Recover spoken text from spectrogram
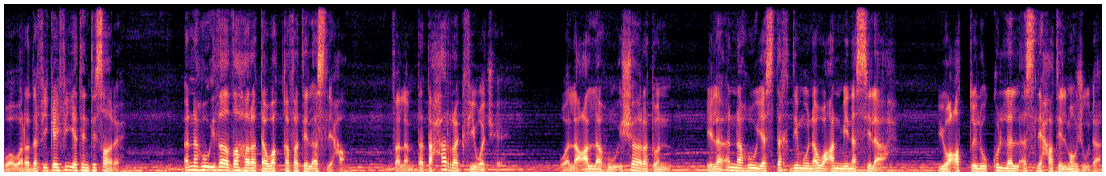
وورد في كيفية انتصاره أنه إذا ظهر توقفت الأسلحة فلم تتحرك في وجهه. ولعله إشارة إلى أنه يستخدم نوعا من السلاح يعطل كل الأسلحة الموجودة.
